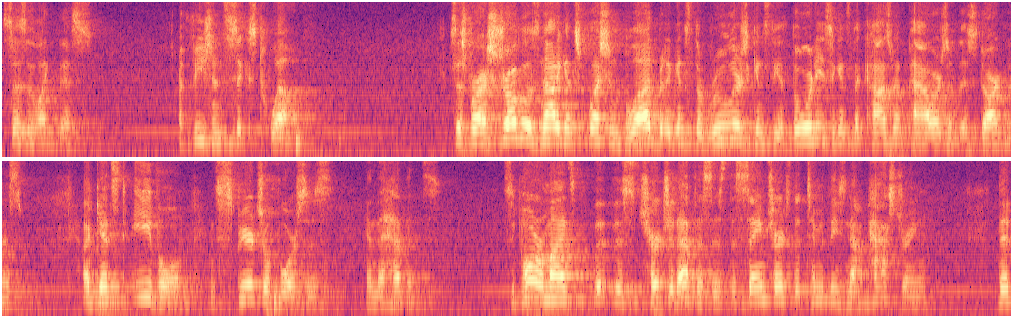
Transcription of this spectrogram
says it like this. Ephesians 6:12 says, For our struggle is not against flesh and blood, but against the rulers, against the authorities, against the cosmic powers of this darkness, against evil and spiritual forces in the heavens. See, Paul reminds this church at Ephesus, the same church that Timothy's now pastoring, that,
